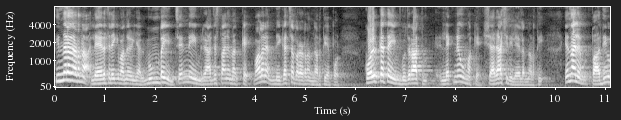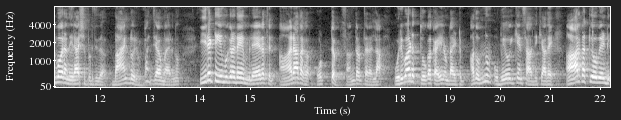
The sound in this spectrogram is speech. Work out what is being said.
ഇന്നലെ നടന്ന ലേലത്തിലേക്ക് വന്നു കഴിഞ്ഞാൽ മുംബൈയും ചെന്നൈയും രാജസ്ഥാനും ഒക്കെ വളരെ മികച്ച പ്രകടനം നടത്തിയപ്പോൾ കൊൽക്കത്തയും ഗുജറാത്തും ലക്നൌവുമൊക്കെ ശരാശരി ലേലം നടത്തി. എന്നാലും പതിവ് പോലെ നിരാശപ്പെടുത്തിയത് ബാംഗ്ലൂരും പഞ്ചാബുമായിരുന്നു. ഇര ടീമുകളുടെയും ലേലത്തിൽ ആരാധകർ ഒട്ടും സംതൃപ്തരല്ല. ഒരുപാട് തുക കയ്യിലുണ്ടായിട്ടും അതൊന്നും ഉപയോഗിക്കാൻ സാധിക്കാതെ ആർക്കൊക്കെയോ വേണ്ടി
